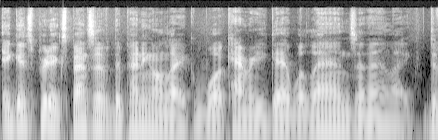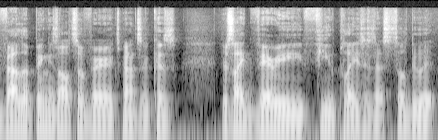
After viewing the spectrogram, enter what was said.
it gets pretty expensive depending on like what camera you get, what lens, and then like developing is also very expensive because there's like very few places that still do it,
